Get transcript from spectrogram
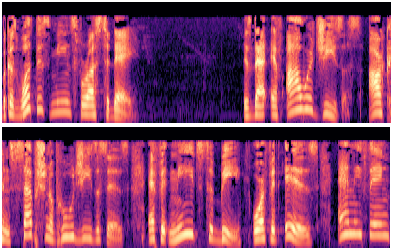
Because what this means for us today is that if our Jesus, our conception of who Jesus is, if it needs to be, or if it is anything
